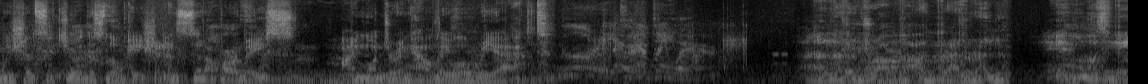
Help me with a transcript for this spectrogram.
We should secure this location and set up our base. I'm wondering how they will react. Glory to the Another drop pod, brethren. It must be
